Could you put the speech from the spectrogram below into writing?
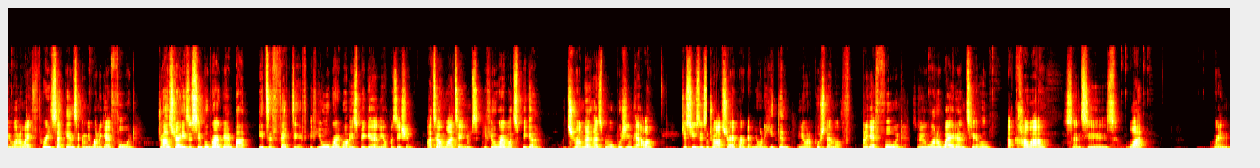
We want to wait three seconds and we want to go forward. Drive straight is a simple program, but it's effective if your robot is bigger than the opposition. I tell my teams, if your robot's bigger, stronger, has more pushing power, just use this drive straight program. You want to hit them and you want to push them off. You want to go forward. So we want to wait until our color senses white, or in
